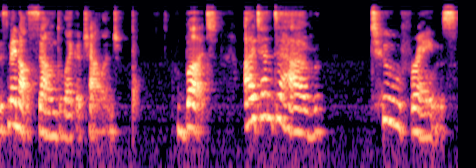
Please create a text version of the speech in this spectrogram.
This may not sound like a challenge, but I tend to have two frames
